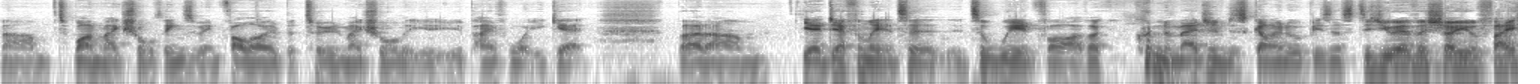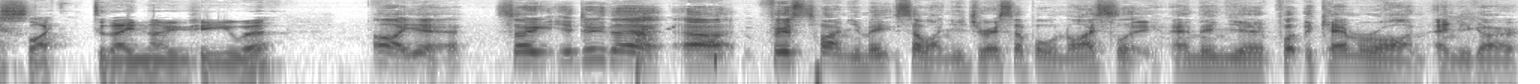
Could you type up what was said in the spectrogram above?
um, to one make sure things are being followed, but two to make sure that you, you pay for what you get. But um, yeah, definitely, it's a it's a weird vibe. I couldn't imagine just going to a business. Did you ever show your face? Like, do they know who you were? Oh yeah. So you do the uh, first time you meet someone, you dress up all nicely, and then you put the camera on, and you go,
